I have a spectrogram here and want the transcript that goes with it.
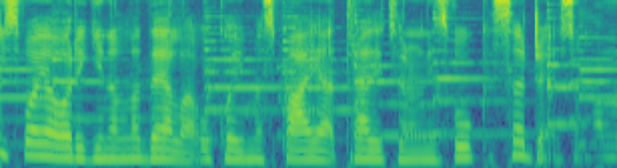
i svoja originalna dela u kojima spaja tradicionalni zvuk sa džezom. Um,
